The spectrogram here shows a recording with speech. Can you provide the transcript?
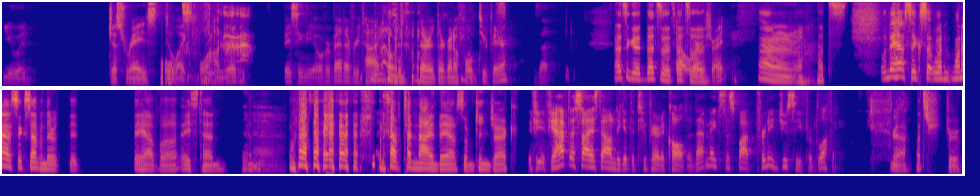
you would just raise to like four hundred, facing the overbet every time. No, no. They're they're gonna fold two pair. Is that That's a good. That's a that's, that's, a. works, right? I don't know. That's when they have six. When when I have six seven, they're they, they have uh, ace ten. and- Uh, when I have ten nine, they have some king jack. if you if you have to size down to get the two pair to call, then that makes the spot pretty juicy for bluffing. Yeah, that's true.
